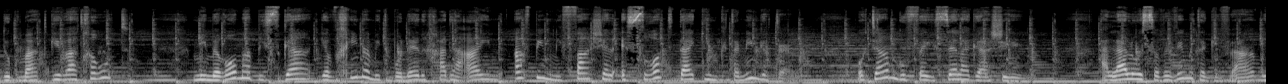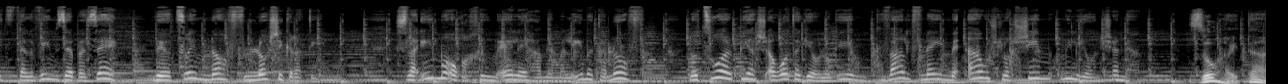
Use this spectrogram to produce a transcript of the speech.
דוגמת גבעת חרות. ממרום הפסגה יבחין המתבונן חד העין אף במניפה של עשרות דייקים קטנים יותר, אותם גופי סלע געשיים. הללו סובבים את הגבעה, מצטלבים זה בזה, ויוצרים נוף לא שגרתי. סלעים מוארכים אלה הממלאים את הנוף, נוצרו על פי השערות הגיאולוגים כבר לפני 130 מיליון שנה. זו הייתה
